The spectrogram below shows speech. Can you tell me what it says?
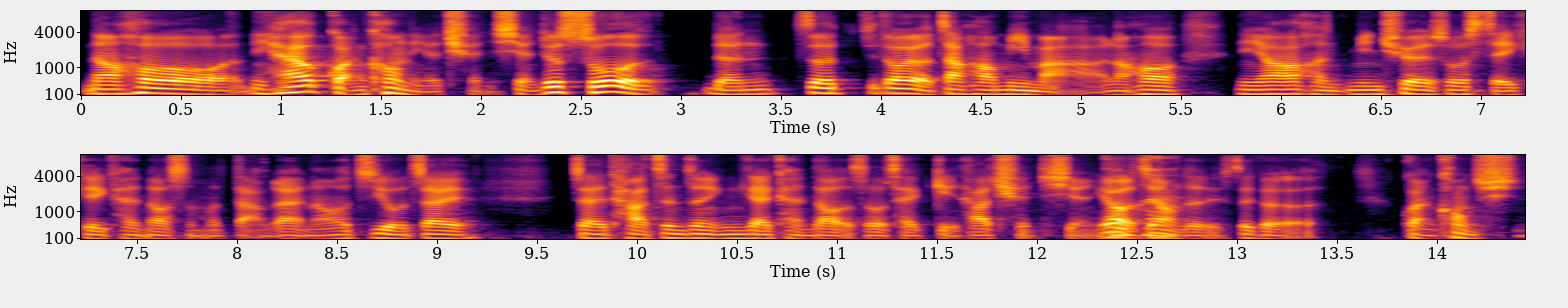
然后你还要管控你的权限，就所有。人这都有账号密码啊，然后你要很明确的说谁可以看到什么档案，然后只有在在他真正应该看到的时候才给他权限，要有这样的这个管控权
